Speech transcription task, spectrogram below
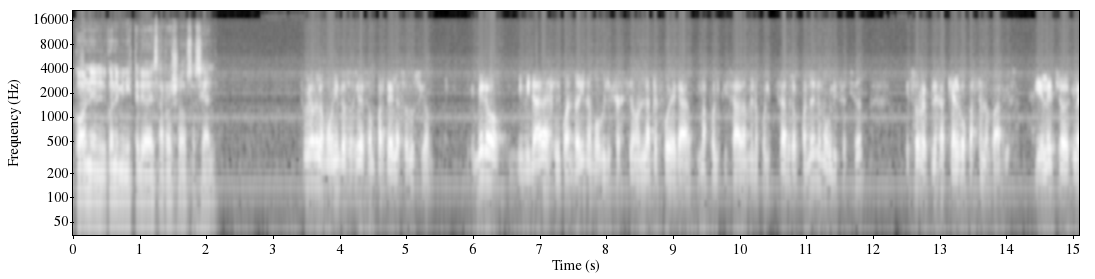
con el, con el Ministerio de Desarrollo Social. Yo creo que los movimientos sociales son parte de la solución. Primero, mi mirada es que cuando hay una movilización, la que fuera, más politizada, menos politizada, pero cuando hay una movilización, eso refleja que algo pasa en los barrios. Y el hecho de que la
